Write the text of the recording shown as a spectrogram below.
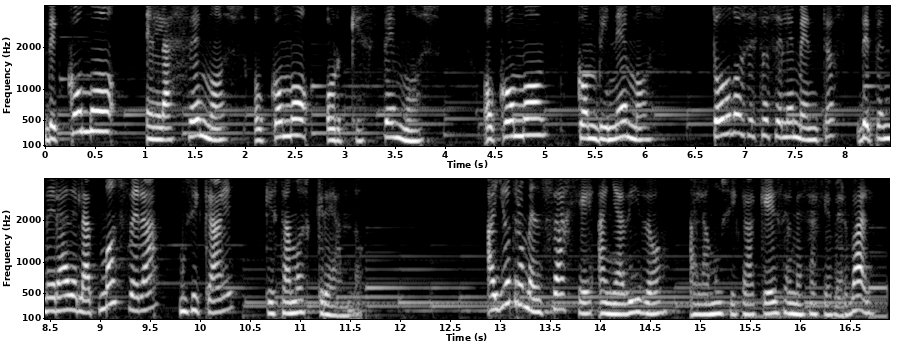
De cómo enlacemos o cómo orquestemos o cómo combinemos todos estos elementos dependerá de la atmósfera musical que estamos creando. Hay otro mensaje añadido a la música que es el mensaje verbal.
